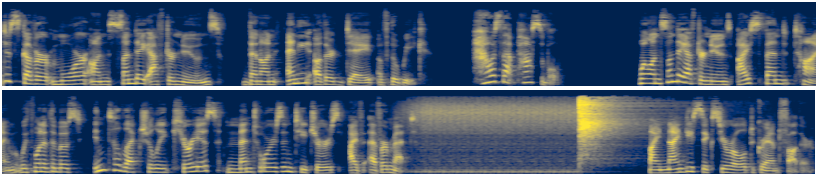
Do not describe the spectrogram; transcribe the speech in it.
Discover more on Sunday afternoons than on any other day of the week. How is that possible? Well, on Sunday afternoons, I spend time with one of the most intellectually curious mentors and teachers I've ever met my 96 year old grandfather.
